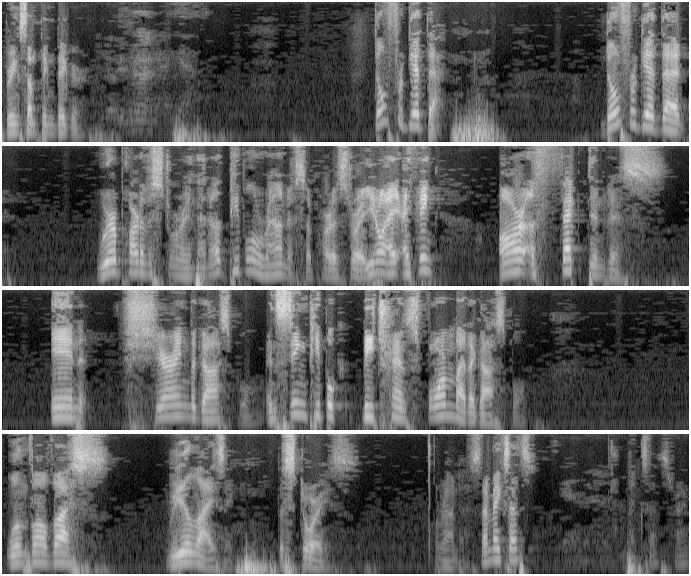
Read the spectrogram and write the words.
bring something bigger. Don't forget that. Don't forget that we're a part of a story and that other people around us are part of a story. You know, I, I think our effectiveness in sharing the gospel and seeing people be transformed by the gospel will involve us realizing the stories around us. That makes sense? Makes sense, right?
